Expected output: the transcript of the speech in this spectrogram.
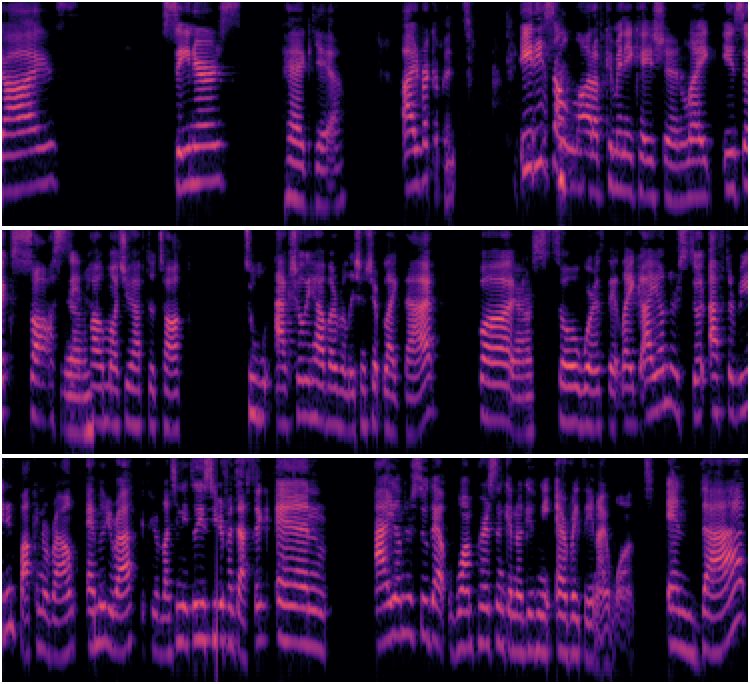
guys, seniors, heck yeah. I recommend. It is a lot of communication. Like it's exhausting yeah. how much you have to talk to actually have a relationship like that. But yeah. so worth it. Like I understood after reading Pucking Around, Emily Rath, if you're listening to this, you're fantastic. And I understood that one person cannot give me everything I want. And that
